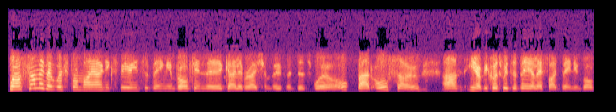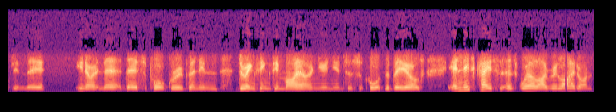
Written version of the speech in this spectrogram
Well, some of it was from my own experience of being involved in the gay liberation movement as well, but also, um, you know, because with the BLF I'd been involved in their, you know, in their, their support group and in doing things in my own union to support the BLs. In this case as well, I relied on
